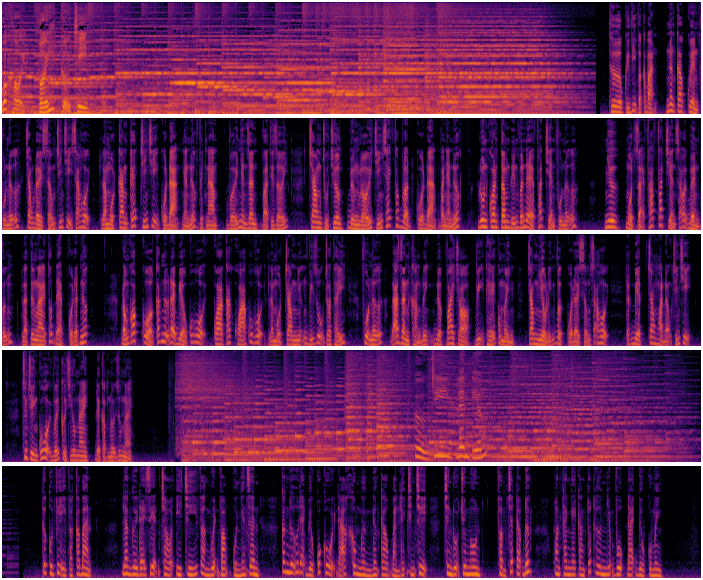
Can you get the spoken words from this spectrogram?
Quốc hội với cử tri. Thưa quý vị và các bạn, nâng cao quyền phụ nữ trong đời sống chính trị xã hội là một cam kết chính trị của Đảng, Nhà nước Việt Nam với nhân dân và thế giới. Trong chủ trương, đường lối chính sách pháp luật của Đảng và Nhà nước luôn quan tâm đến vấn đề phát triển phụ nữ như một giải pháp phát triển xã hội bền vững là tương lai tốt đẹp của đất nước. Đóng góp của các nữ đại biểu Quốc hội qua các khóa Quốc hội là một trong những ví dụ cho thấy phụ nữ đã dần khẳng định được vai trò, vị thế của mình trong nhiều lĩnh vực của đời sống xã hội, đặc biệt trong hoạt động chính trị. Chương trình Quốc hội với cử tri hôm nay đề cập nội dung này. Cử tri lên tiếng Thưa quý vị và các bạn, là người đại diện cho ý chí và nguyện vọng của nhân dân, các nữ đại biểu Quốc hội đã không ngừng nâng cao bản lĩnh chính trị, trình độ chuyên môn, phẩm chất đạo đức, hoàn thành ngày càng tốt hơn nhiệm vụ đại biểu của mình.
